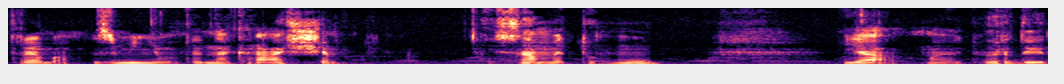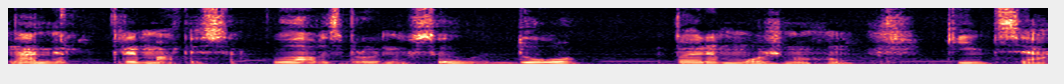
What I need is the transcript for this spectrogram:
Треба змінювати на краще. І саме тому я маю твердий намір триматися лав Збройних сил до переможного кінця.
